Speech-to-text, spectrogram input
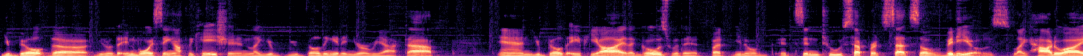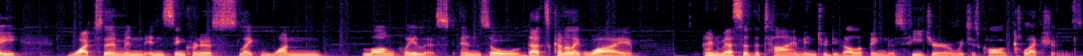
you built the, you know, the invoicing application, like you're, you're building it in your React app and you build API that goes with it, but you know, it's in two separate sets of videos. Like how do I watch them in, in synchronous, like one long playlist? And so that's kind of like why I invested the time into developing this feature, which is called collections.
